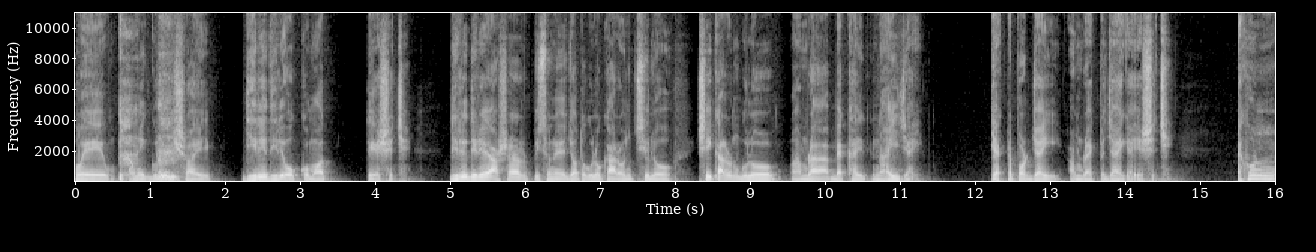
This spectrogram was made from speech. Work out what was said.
হয়ে অনেকগুলো বিষয় ধীরে ধীরে ঐক্যমতে এসেছে। ধীরে ধীরে আসার পিছনে যতগুলো কারণ ছিল, সেই কারণগুলো আমরা ব্যাখ্যায় নাই যাই। একটা পর্যায়ে আমরা একটা জায়গায় এসেছি। এখন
